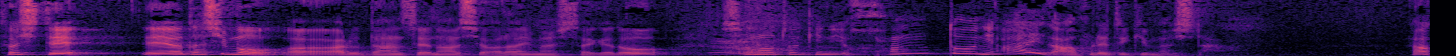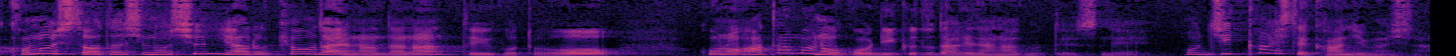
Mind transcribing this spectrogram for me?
そして、えー、私もある男性の足を洗いましたけどその時に本当に愛があふれてきました。あこの人私の主にある兄弟なんだなっていうことをこの頭のこう理屈だけじゃなくてですね実感して感じました。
